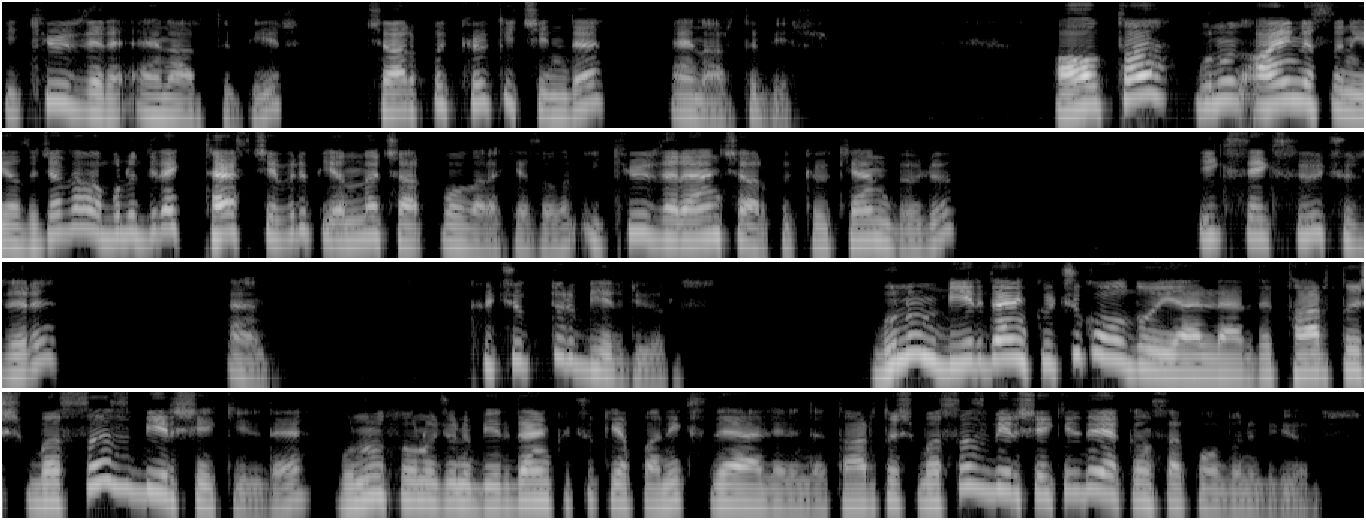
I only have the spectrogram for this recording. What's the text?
2 üzeri n artı 1 çarpı kök içinde n artı 1. Alta bunun aynısını yazacağız ama bunu direkt ters çevirip yanına çarpma olarak yazalım. 2 üzeri n çarpı köken bölü x eksi 3 üzeri n küçüktür 1 diyoruz. Bunun birden küçük olduğu yerlerde tartışmasız bir şekilde bunun sonucunu birden küçük yapan x değerlerinde tartışmasız bir şekilde yakınsak olduğunu biliyoruz.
